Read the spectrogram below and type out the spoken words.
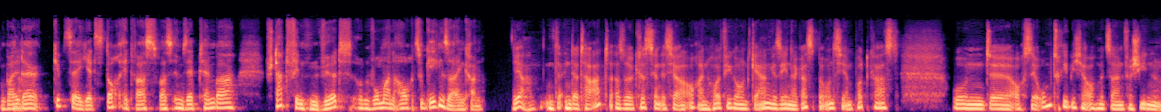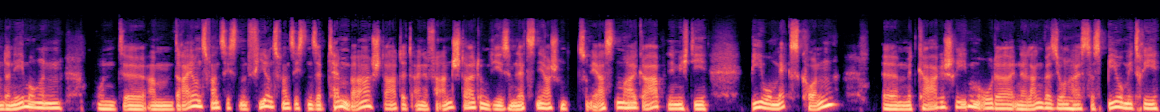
weil ja. da gibt's ja jetzt doch etwas, was im September stattfinden wird und wo man auch zugegen sein kann. Ja, in der Tat. Also Christian ist ja auch ein häufiger und gern gesehener Gast bei uns hier im Podcast und äh, auch sehr umtriebig, ja auch mit seinen verschiedenen Unternehmungen. Und äh, am 23. und 24. September startet eine Veranstaltung, die es im letzten Jahr schon zum ersten Mal gab, nämlich die BioMexCon äh, mit K geschrieben oder in der Langversion heißt das Biometrie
